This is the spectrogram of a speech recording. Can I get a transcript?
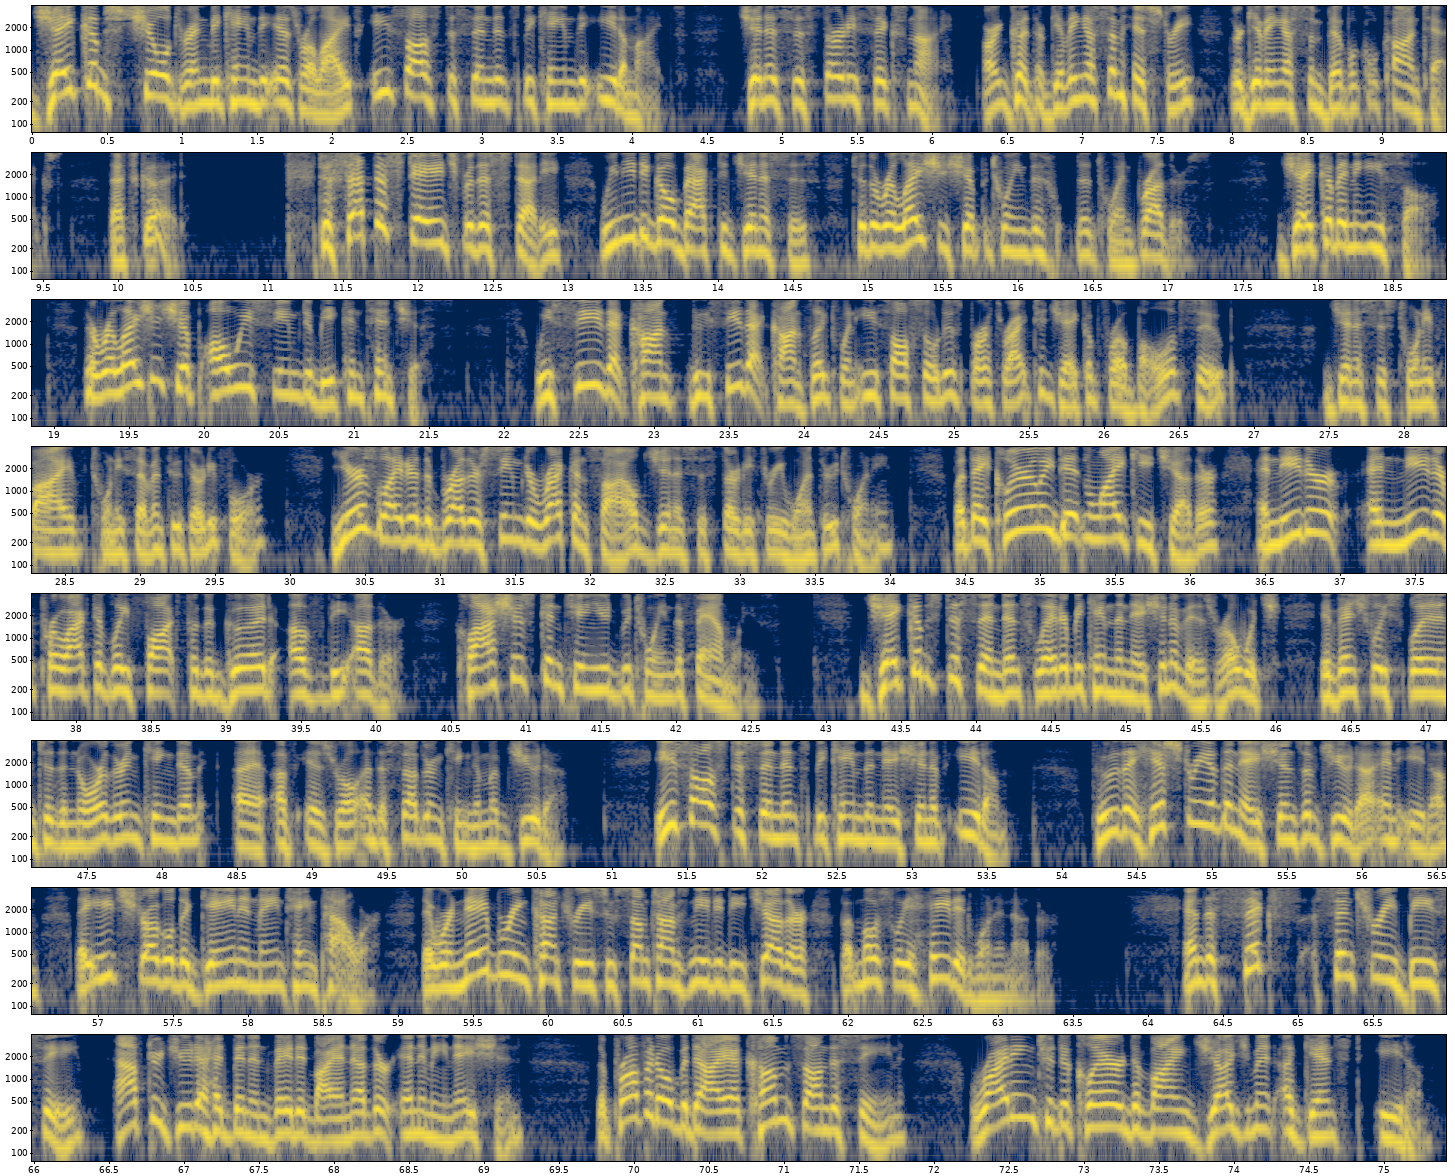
Jacob's children became the Israelites. Esau's descendants became the Edomites. Genesis 36 9. All right, good. They're giving us some history, they're giving us some biblical context. That's good. To set the stage for this study, we need to go back to Genesis to the relationship between the, the twin brothers, Jacob and Esau. Their relationship always seemed to be contentious. We see that con- we see that conflict when Esau sold his birthright to Jacob for a bowl of soup, Genesis 25, 27 through 34. Years later, the brothers seemed to reconcile, Genesis 33, 1 through 20, but they clearly didn't like each other, and neither and neither proactively fought for the good of the other. Clashes continued between the families. Jacob's descendants later became the nation of Israel, which eventually split into the northern kingdom uh, of Israel and the southern kingdom of Judah. Esau's descendants became the nation of Edom. Through the history of the nations of Judah and Edom, they each struggled to gain and maintain power. They were neighboring countries who sometimes needed each other, but mostly hated one another. In the 6th century BC, after Judah had been invaded by another enemy nation, the prophet Obadiah comes on the scene, writing to declare divine judgment against Edom.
